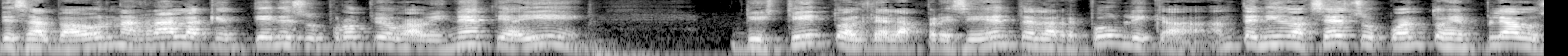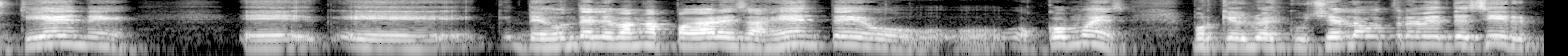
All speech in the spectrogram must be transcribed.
de Salvador Narrala, que tiene su propio gabinete ahí, distinto al de la presidenta de la República, han tenido acceso, cuántos empleados tiene, eh, eh, de dónde le van a pagar esa gente o, o cómo es. Porque lo escuché la otra vez decir,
